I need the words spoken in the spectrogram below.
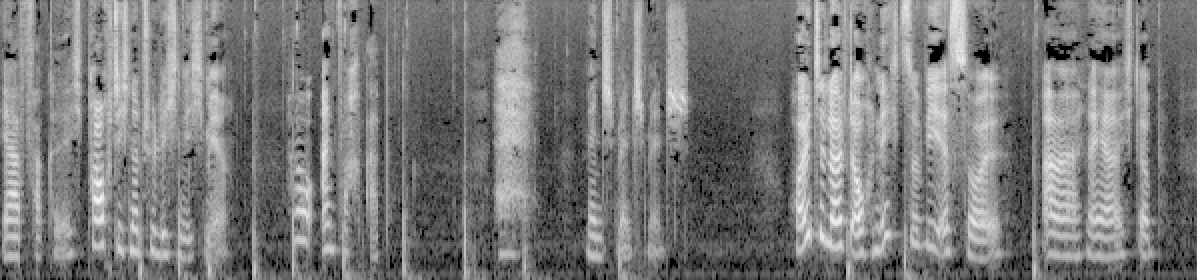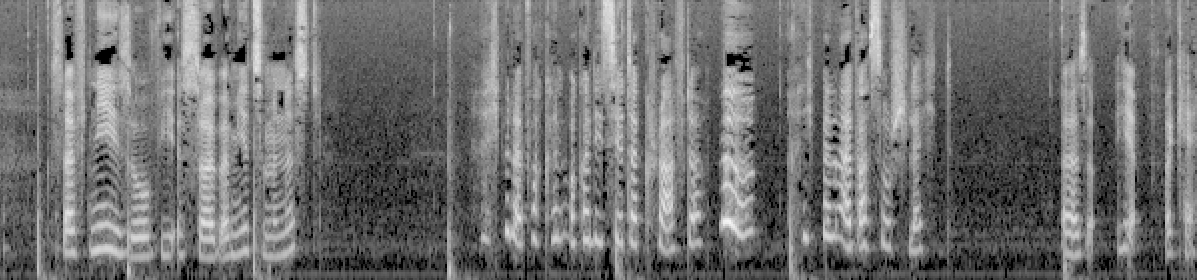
Ja, Fackel, ich brauche dich natürlich nicht mehr. Hau einfach ab. Mensch, Mensch, Mensch. Heute läuft auch nicht so, wie es soll. Aber naja, ich glaube, es läuft nie so, wie es soll, bei mir zumindest. Ich bin einfach kein organisierter Crafter. Ich bin einfach so schlecht. Also, hier, okay.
